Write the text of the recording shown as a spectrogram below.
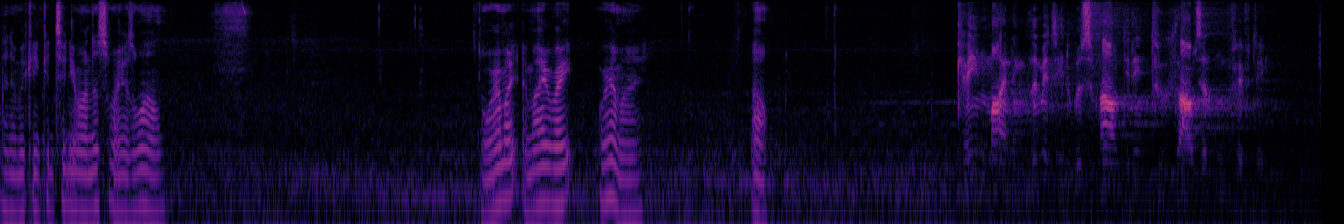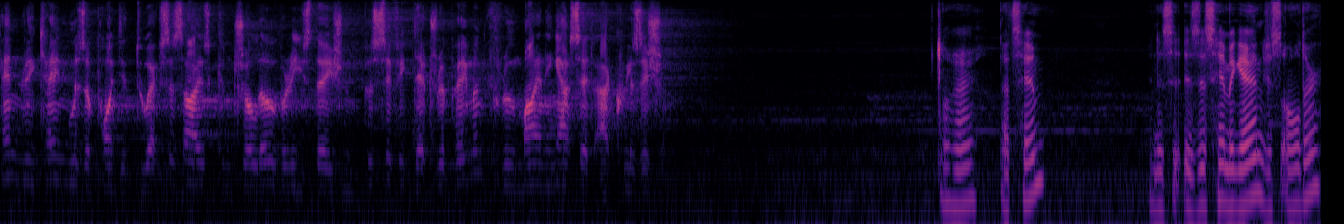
And then we can continue on this way as well. Where am I? Am I right? Where am I? Oh. Kane Mining Limited was founded in 2050. Henry Kane was appointed to exercise control over East Asian Pacific debt repayment through mining asset acquisition. Okay, that's him. And is is this him again? Just older?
